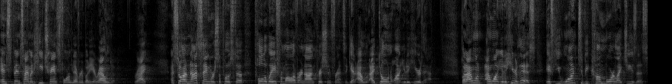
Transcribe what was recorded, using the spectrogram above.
and spend time, and he transformed everybody around him, right? And so I'm not saying we're supposed to pull away from all of our non Christian friends. Again, I, I, don't want you to hear that. But I want, I want you to hear this. If you want to become more like Jesus,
